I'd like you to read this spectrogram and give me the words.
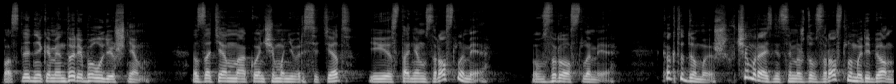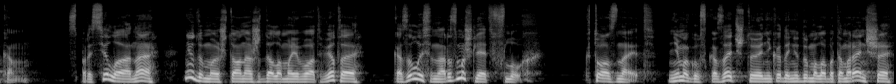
Последний комментарий был лишним. Затем мы окончим университет и станем взрослыми? Взрослыми. Как ты думаешь, в чем разница между взрослым и ребенком? Спросила она, не думаю, что она ожидала моего ответа. Казалось, она размышляет вслух. Кто знает. Не могу сказать, что я никогда не думал об этом раньше,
